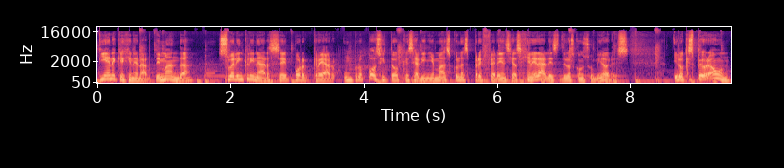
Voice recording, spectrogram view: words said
tiene que generar demanda, suele inclinarse por crear un propósito que se alinee más con las preferencias generales de los consumidores. Y lo que es peor aún,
